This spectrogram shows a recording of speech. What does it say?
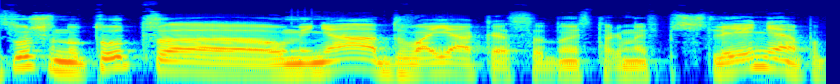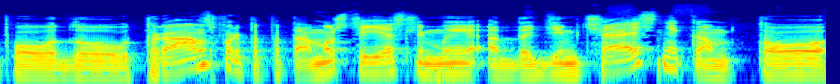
Слушай, ну тут э, у меня двоякое, с одной стороны, впечатление по поводу транспорта, потому что если мы отдадим частникам, то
